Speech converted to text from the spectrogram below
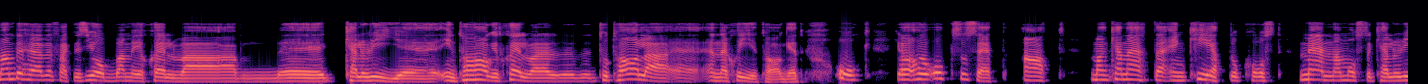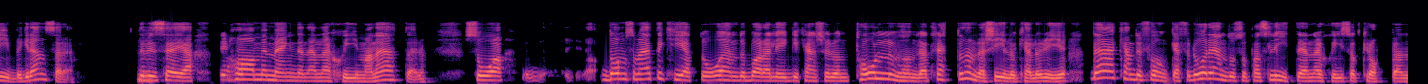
man behöver faktiskt jobba med själva eh, kaloriintaget, själva eh, totala eh, energiintaget. Och jag har också sett att man kan äta en ketokost men man måste kaloribegränsa det. Det vill mm. säga, det har med mängden energi man äter. Så de som äter keto och ändå bara ligger kanske runt 1200-1300 kilokalorier, där kan det funka för då är det ändå så pass lite energi så att kroppen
